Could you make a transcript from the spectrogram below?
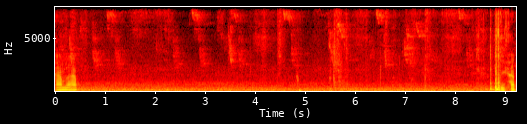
ทำแล้วครับ นี่ครับ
